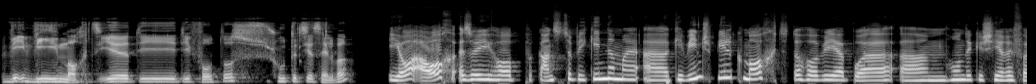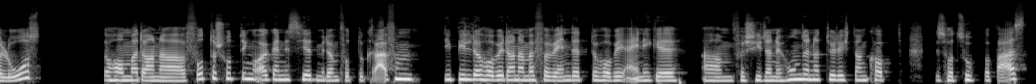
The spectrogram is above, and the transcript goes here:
wie, wie macht ihr die, die Fotos? Shootet ihr selber? Ja, auch. Also ich habe ganz zu Beginn einmal ein Gewinnspiel gemacht. Da habe ich ein paar ähm, Hundegeschirre verlost. Da haben wir dann ein Fotoshooting organisiert mit einem Fotografen, die Bilder habe ich dann einmal verwendet. Da habe ich einige ähm, verschiedene Hunde natürlich dann gehabt. Das hat super passt.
